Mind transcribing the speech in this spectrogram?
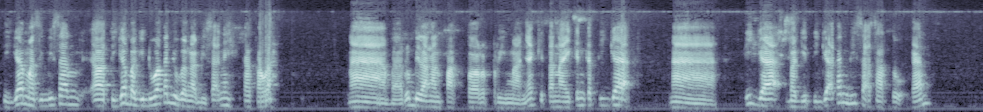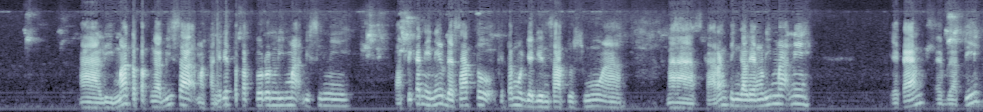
tiga masih bisa, eh, tiga bagi dua kan juga nggak bisa nih, kata lah. Nah, baru bilangan faktor primanya kita naikin ke tiga. Nah, tiga bagi tiga kan bisa satu kan? Nah, lima tetap nggak bisa, makanya dia tetap turun lima di sini. Tapi kan ini udah satu, kita mau jadiin satu semua. Nah, sekarang tinggal yang lima nih. Ya kan? Eh, berarti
